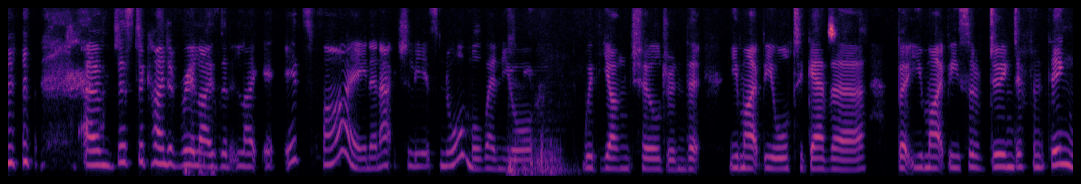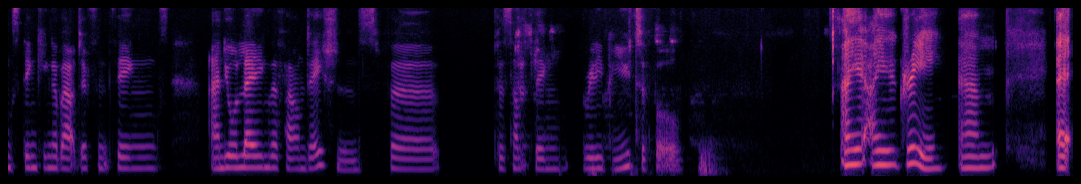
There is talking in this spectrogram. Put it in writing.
um, just to kind of realize that like it, it's fine. And actually it's normal when you're with young children that you might be all together but you might be sort of doing different things thinking about different things and you're laying the foundations for for something really beautiful i i agree um I,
